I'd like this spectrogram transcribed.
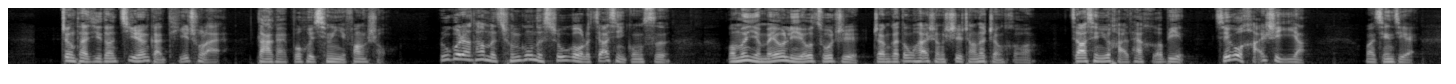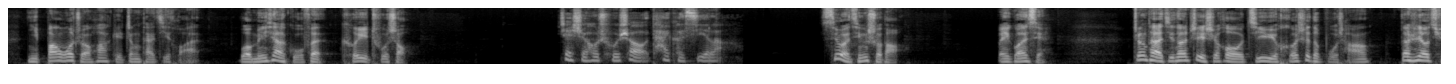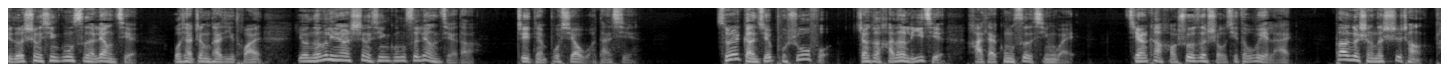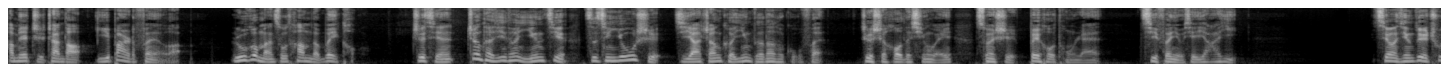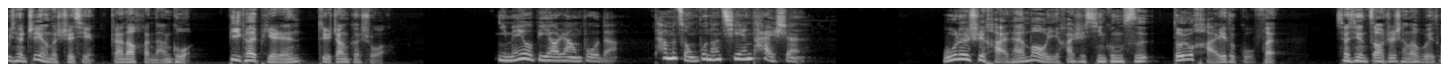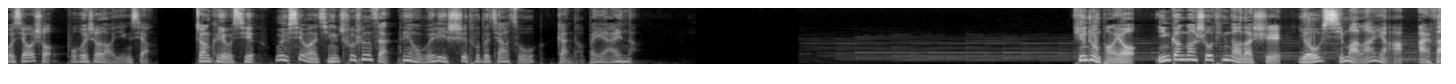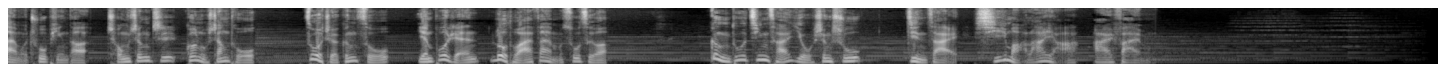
正泰集团既然敢提出来，大概不会轻易放手。如果让他们成功的收购了嘉信公司，我们也没有理由阻止整个东海省市场的整合。嘉信与海泰合并，结果还是一样。婉清姐。你帮我转化给正泰集团，我名下的股份可以出售。这时候出售太可惜了，谢婉晴说道。没关系，正泰集团这时候给予合适的补偿，但是要取得盛兴公司的谅解。我想正泰集团有能力让盛兴公司谅解的，这点不需要我担心。虽然感觉不舒服，张可还能理解海泰公司的行为。既然看好数字手机的未来。半个省的市场，他们也只占到一半的份额，如何满足他们的胃口？之前正泰集团已经借资金优势挤压张克英得到的股份，这时候的行为算是背后捅人，气氛有些压抑。谢婉晴对出现这样的事情感到很难过，避开别人对张克说：“你没有必要让步的，他们总不能欺人太甚。无论是海泰贸易还是新公司，都有海业的股份。”相信造纸厂的委托销售不会受到影响，张可有些为谢婉晴出生在那样唯利是图的家族感到悲哀呢。听众朋友，您刚刚收听到的是由喜马拉雅 FM 出品的《重生之官路商途》，作者耕俗，演播人骆驼 FM 苏泽。更多精彩有声书，尽在喜马拉雅 FM。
